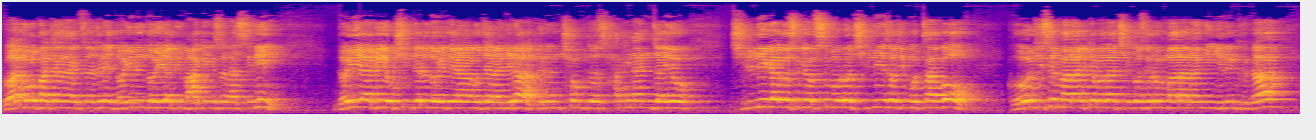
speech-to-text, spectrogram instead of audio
요한복음 8장 14절에 너희는 너희 아비 마귀에서 났으니 너희 아비 욕심대로 너희 대항하고자 하니라 그는 처음부터 살인한 자요 진리가 그 속에 없으므로 진리에 서지 못하고 거짓을 말할 때마다 제 것으로 말하나니 이는 그가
